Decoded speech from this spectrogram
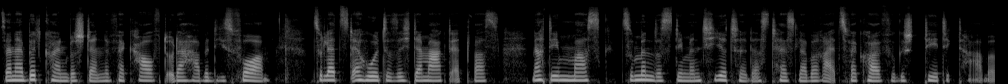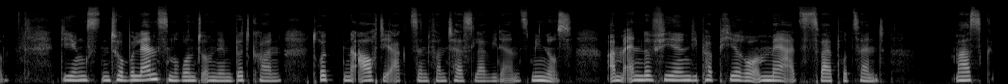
seiner Bitcoin-Bestände verkauft oder habe dies vor. Zuletzt erholte sich der Markt etwas, nachdem Musk zumindest dementierte, dass Tesla bereits Verkäufe getätigt habe. Die jüngsten Turbulenzen rund um den Bitcoin drückten auch die Aktien von Tesla wieder ins Minus. Am Ende fielen die Papiere um mehr als zwei Prozent. Musk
